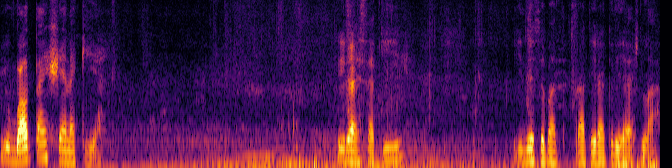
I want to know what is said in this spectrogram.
E o balde tá enchendo aqui, ó. Tirar essa aqui. E descer pra, pra tirar aquele resto lá.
